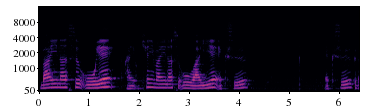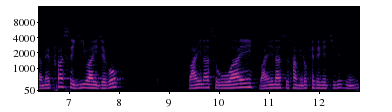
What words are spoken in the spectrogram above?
마이너스 5의 아니 k 마이너스 5y의 x x 그 다음에 플러스 2y 제곱 마이너스 5y 마이너스 3 이렇게 되겠지 그지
